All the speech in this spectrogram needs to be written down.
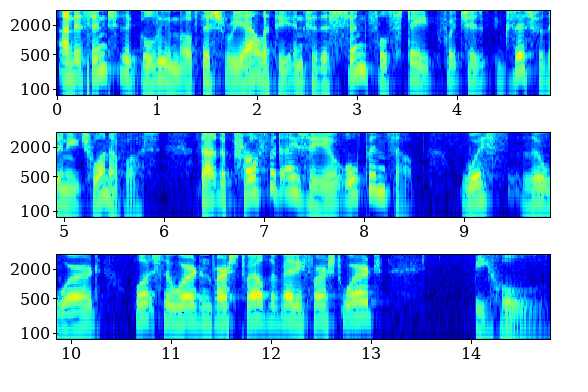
And it's into the gloom of this reality, into the sinful state which is, exists within each one of us, that the prophet Isaiah opens up with the word. What's the word in verse 12, the very first word? Behold.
